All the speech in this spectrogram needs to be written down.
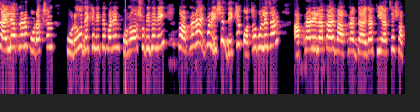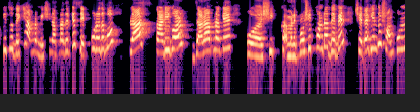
চাইলে আপনারা প্রোডাকশন করেও দেখে নিতে পারেন, কোনো অসুবিধা নেই। তো আপনারা একবার এসে দেখে কথা বলে যান, আপনার এলাকায় বা আপনার জায়গা কি আছে সবকিছু দেখে আমরা মেশিন আপনাদেরকে সেট করে দেবো। প্লাস কারিগর যারা আপনাকে শিক্ষা মানে প্রশিক্ষণটা দেবেন সেটা কিন্তু সম্পূর্ণ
